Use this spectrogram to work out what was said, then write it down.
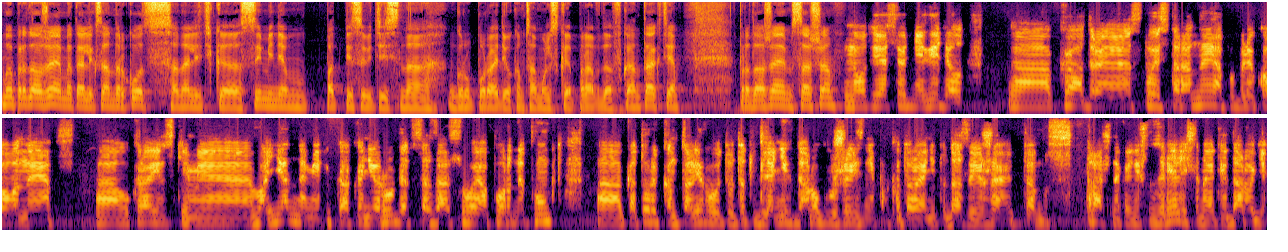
Мы продолжаем. Это Александр Коц, аналитика с именем. Подписывайтесь на группу радио «Комсомольская правда» ВКонтакте. Продолжаем, Саша. Ну вот я сегодня видел э, кадры с той стороны, опубликованные а, украинскими военными, как они рубятся за свой опорный пункт, а, который контролирует вот эту для них дорогу жизни, по которой они туда заезжают. Там страшное, конечно, зрелище на этой дороге.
